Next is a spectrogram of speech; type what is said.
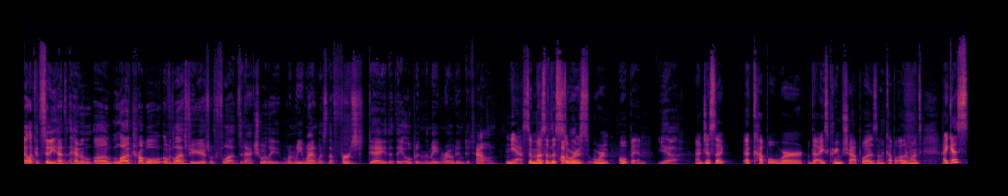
Ellicott City had had a, a lot of trouble over the last few years with floods, and actually, when we went, was the first day that they opened the main road into town. yeah. So most Uh, of the, the stores weren't open. Yeah, and just a a couple were the ice cream shop was and a couple other ones. I guess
